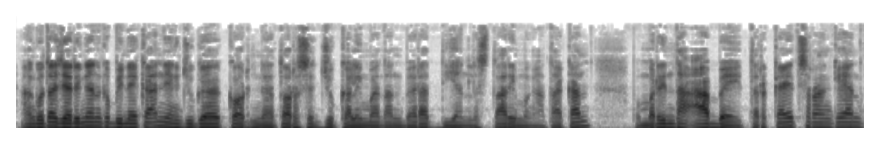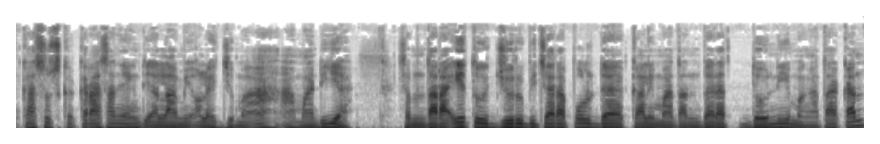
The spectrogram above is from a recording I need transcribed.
Anggota jaringan kebinekaan yang juga koordinator Sejuk Kalimantan Barat Dian Lestari mengatakan pemerintah abai terkait serangkaian kasus kekerasan yang dialami oleh jemaah Ahmadiyah. Sementara itu, juru bicara Polda Kalimantan Barat Doni mengatakan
